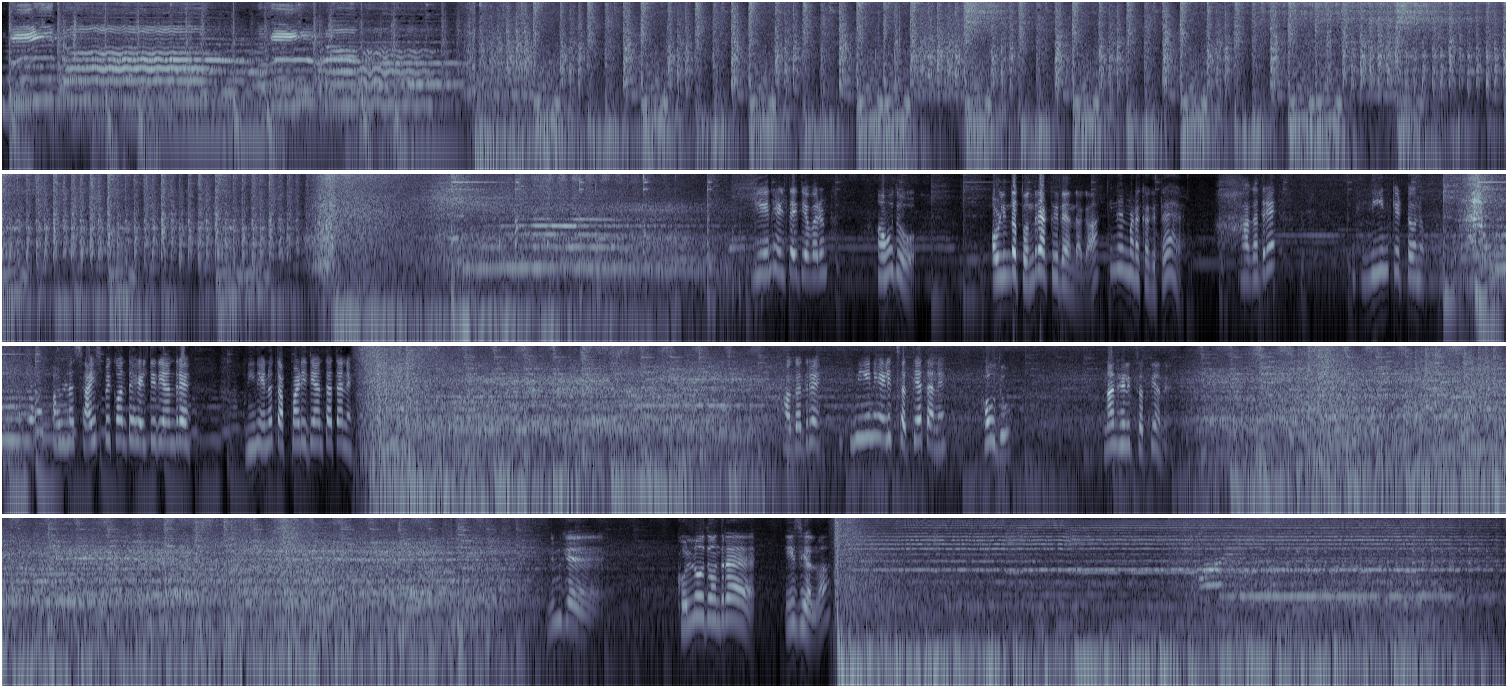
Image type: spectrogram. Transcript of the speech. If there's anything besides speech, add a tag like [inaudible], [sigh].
ಗೀತಾ ಗೀತಾ ಏನ್ ಹೇಳ್ತಾ ಇದೀಯ ವರುಣ್ ಹೌದು. ಅವಳಿಂದ ತೊಂದರೆ ಆಗ್ತಿದೆ ಅಂದಾಗ ಇನ್ನೇನ್ ಮಾಡಕ್ಕಾಗುತ್ತೆ? ಹಾಗಾದ್ರೆ ನೀನ್ ಕೆಟ್ಟೋನು. ಅವಳನ್ನ ಸಾಯಿಸ್ಬೇಕು ಅಂತ ಹೇಳ್ತಿದ್ಯಾ ಅಂದ್ರೆ ನೀನೇನೋ ತಪ್ಪು ಮಾಡಿದ್ಯಾ ಅಂತ ತಾನೆ. ಹಾಗಾದ್ರೆ ನೀನ್ ಹೇಳಿದ್ ಸತ್ಯ ತಾನೆ. ಹೌದು. ನಾನು ಹೇಳಿದ ಸತ್ಯನೇ. ಕೊಲ್ಲೋದು ಅಂದ್ರೆ ಈಸಿ ಅಲ್ವಾ?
